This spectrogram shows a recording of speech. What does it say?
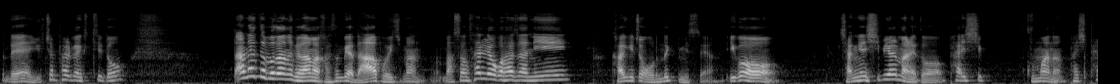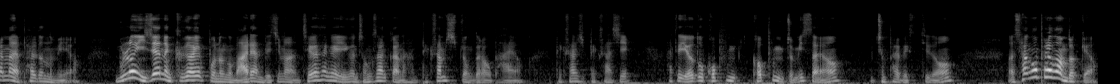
근데 6800XT도 딴 애들보다는 그나마 가성비가 나아 보이지만 막상 살려고 하자니 가격이 좀 오른 느낌이 있어요. 이거 작년 12월만 해도 89만원 88만원에 팔던 놈이에요. 물론 이제는 그 가격 보는 거 말이 안 되지만 제가 생각에 이건 정상가는 한 130 정도라고 봐요. 130, 140 하여튼 여도 거품, 거품이 좀 있어요. 6800XT도. 어, 3080 한번 볼게요.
